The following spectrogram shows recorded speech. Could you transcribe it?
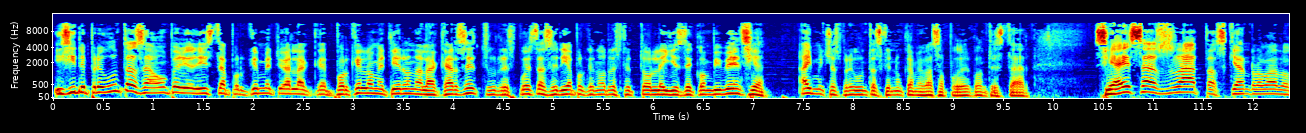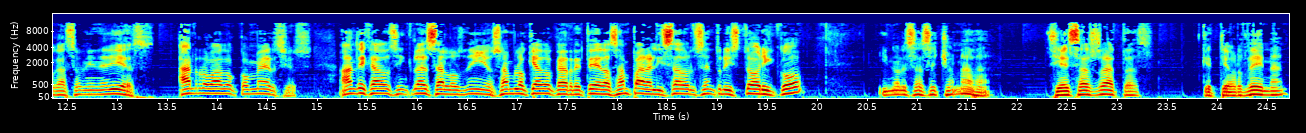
Y si le preguntas a un periodista por qué metió a la por qué lo metieron a la cárcel, su respuesta sería porque no respetó leyes de convivencia. Hay muchas preguntas que nunca me vas a poder contestar. Si a esas ratas que han robado gasolinerías, han robado comercios, han dejado sin clases a los niños, han bloqueado carreteras, han paralizado el centro histórico y no les has hecho nada. Si a esas ratas que te ordenan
